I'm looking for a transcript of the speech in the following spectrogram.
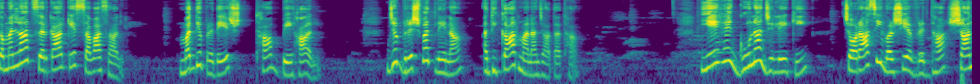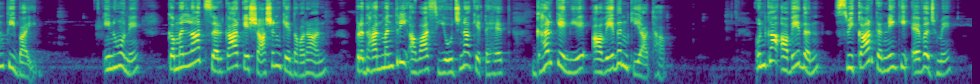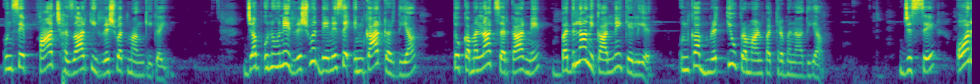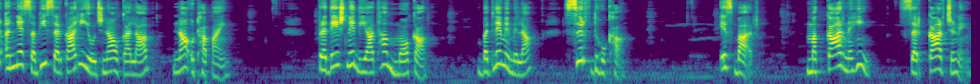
कमलनाथ सरकार के सवा साल। मध्य प्रदेश था बेहाल। जब रिश्वत लेना अधिकार माना जाता था। ये है गुना ज़िले की चौरासी वर्षीय वृद्धा शांतिबाई। इन्होंने कमलनाथ सरकार के शासन के दौरान प्रधानमंत्री आवास योजना के तहत घर के लिए आवेदन किया था। उनका आवेदन स्वीकार करने की एवज में उनसे पाँच हज़ार की रिश्वत मांगी गई। जब उन्होंने रिश्वत देने से इनकार कर दिया तो कमलनाथ सरकार ने बदला निकालने के लिए उनका मृत्यु प्रमाण पत्र बना दिया, जिससे और अन्य सभी सरकारी योजनाओं का लाभ ना उठा पाए। प्रदेश ने दिया था मौका, बदले में मिला सिर्फ़ धोखा। इस बार मक्कार नहीं, सरकार चुने।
